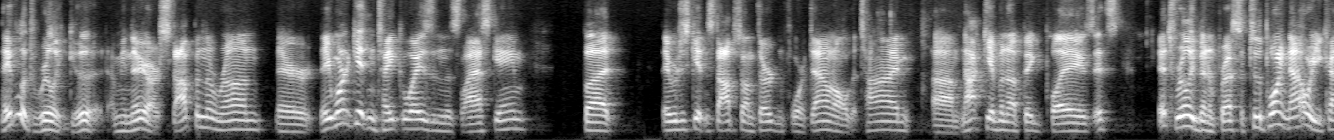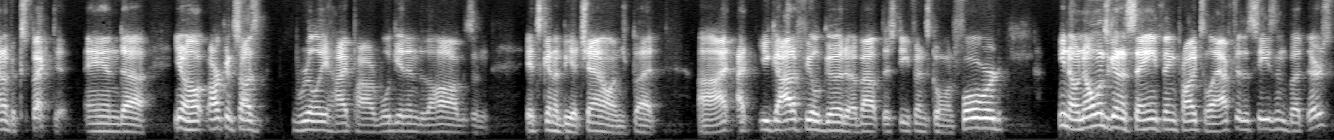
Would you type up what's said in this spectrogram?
they've looked really good. I mean, they are stopping the run. They're they weren't getting takeaways in this last game, but they were just getting stops on third and fourth down all the time, um, not giving up big plays. It's it's really been impressive to the point now where you kind of expect it. And uh, you know, Arkansas is really high powered. We'll get into the Hogs, and it's going to be a challenge. But uh, I, I, you got to feel good about this defense going forward. You know, no one's going to say anything probably till after the season, but there's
